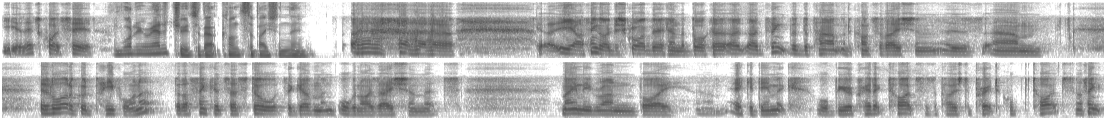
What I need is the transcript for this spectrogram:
yeah, that's quite sad. What are your attitudes about conservation then? Uh, yeah, I think I described that in the book. I, I, I think the Department of Conservation is um, there's a lot of good people in it, but I think it's a, still it's a government organisation that's mainly run by um, academic or bureaucratic types as opposed to practical types. I think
